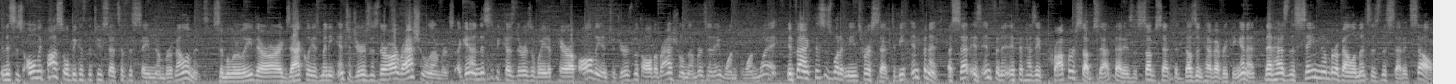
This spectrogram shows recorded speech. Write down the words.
and this is only possible because the two sets have the same number of elements. Similarly, there are exactly as many integers as there are rational numbers. Again, this is because there is a way to pair up all the integers with all the rational numbers in a one-to-one -one way. In fact, this is what it means for a set to be infinite. A set is infinite if it has a proper subset, that is, a subset that doesn't have everything in it, that has the same number of elements as the set itself,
